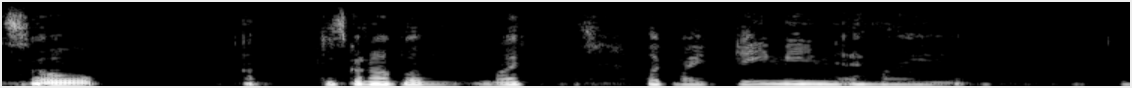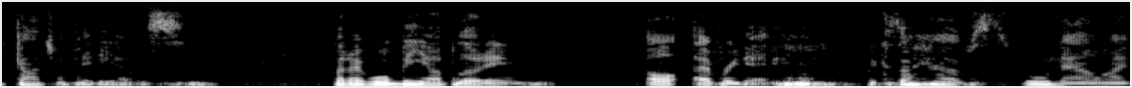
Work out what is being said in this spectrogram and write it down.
So I'm just gonna upload my like my gaming and my gacha videos. But I won't be uploading all every day because I have school now. I'm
